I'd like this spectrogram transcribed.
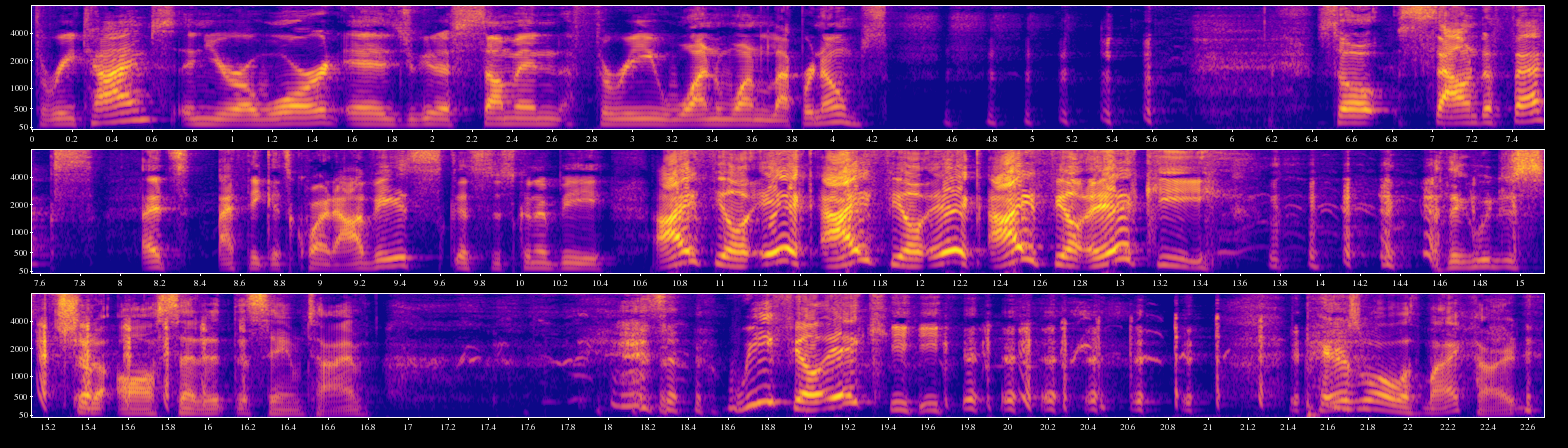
three times, and your reward is you get to summon three one one leper gnomes. So sound effects. It's I think it's quite obvious. It's just gonna be I feel ick, I feel ick, I feel icky. I think we just should have all said it at the same time. we feel icky. It pairs well with my card.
